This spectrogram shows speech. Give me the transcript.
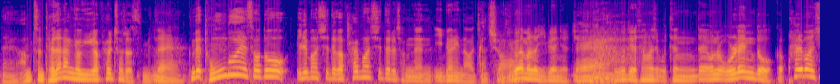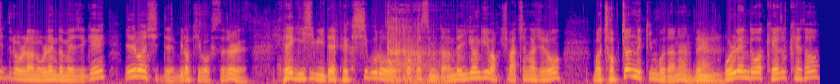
네, 아무튼 대단한 경기가 펼쳐졌습니다. 네. 근데 동부에서도 1번 시드가 8번 시드를 잡는 이변이 나왔지 않죠? 이거야말로 이변이었죠. 네. 누구도 예상하지 못했는데 오늘 올랜도 그 8번 시드로 올라온 올랜도 매직이 1번 시드 미러키 벅스를 122대 110으로 꺾었습니다. 근데 이 경기 역시 마찬가지로 뭐 접전 느낌보다는 네. 음. 올랜도가 계속해서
